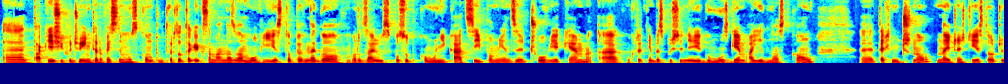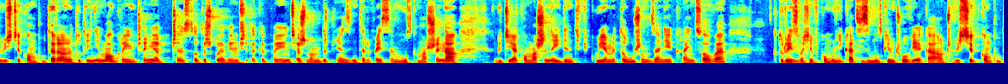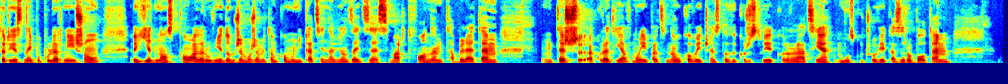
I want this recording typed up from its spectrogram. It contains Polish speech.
E, tak, jeśli chodzi o interfejsy mózg-komputer, to tak jak sama nazwa mówi, jest to pewnego rodzaju sposób komunikacji pomiędzy człowiekiem, a konkretnie bezpośrednio jego mózgiem, a jednostką techniczną. Najczęściej jest to oczywiście komputer, ale tutaj nie ma ograniczenia. Często też pojawiają się takie pojęcia, że mamy do czynienia z interfejsem mózg-maszyna, gdzie jako maszynę identyfikujemy to urządzenie krańcowe, które jest właśnie w komunikacji z mózgiem człowieka. Oczywiście komputer jest najpopularniejszą jednostką, ale równie dobrze możemy tą komunikację nawiązać ze smartfonem, tabletem. Też akurat ja w mojej pracy naukowej często wykorzystuję korelację mózgu człowieka z robotem,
